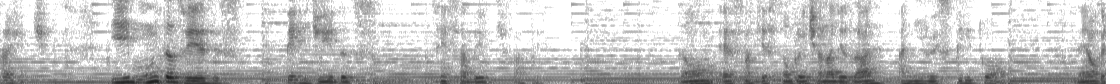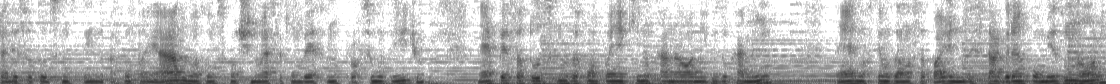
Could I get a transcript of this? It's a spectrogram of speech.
tá, gente? E muitas vezes perdidas, sem saber o que fazer. Então, essa é uma questão para a gente analisar a nível espiritual. Né? Eu agradeço a todos que nos têm acompanhado. Nós vamos continuar essa conversa no próximo vídeo. Né? Peço a todos que nos acompanhem aqui no canal Amigos do Caminho né? Nós temos a nossa página do Instagram com o mesmo nome.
